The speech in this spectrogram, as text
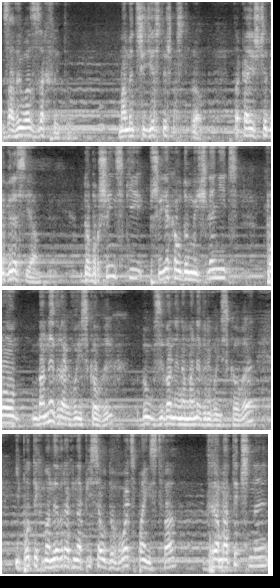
Zawyła z zachwytu. Mamy 36 rok. Taka jeszcze dygresja. Doboszyński przyjechał do Myślenic po manewrach wojskowych, był wzywany na manewry wojskowe i po tych manewrach napisał do władz państwa dramatyczny,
